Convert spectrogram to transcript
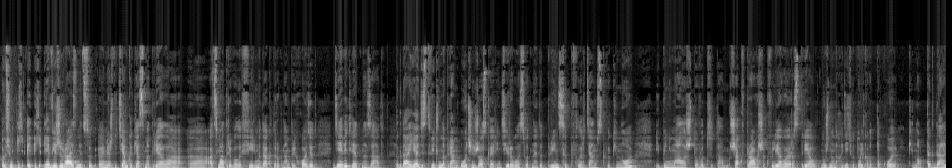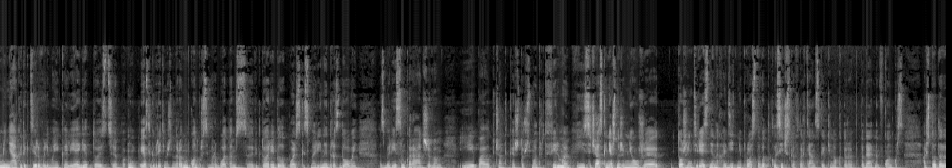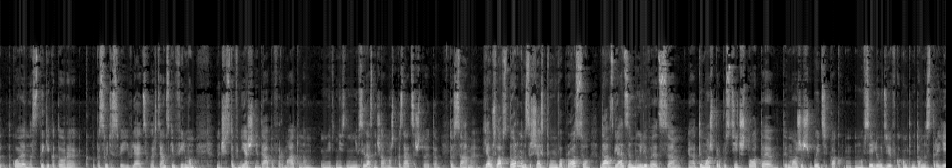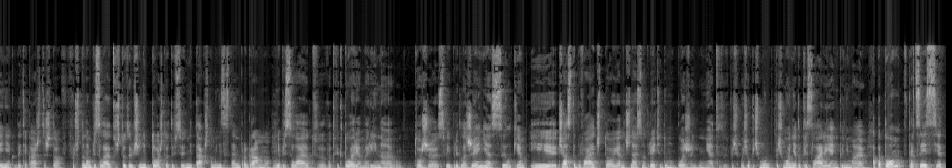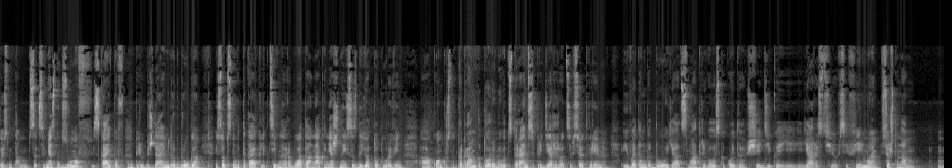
В общем, я, я вижу разницу э, между тем, как я смотрела, э, отсматривала фильмы, да, которые к нам приходят 9 лет назад. Тогда я действительно прям очень жестко ориентировалась вот на этот принцип флиртяновского кино и понимала, что вот там шаг вправо, шаг влево, расстрел. Нужно находить вот только вот такое кино. Тогда меня корректировали мои коллеги, то есть, э, ну, если говорить о международном конкурсе, мы работаем с Викторией Белопольской, с Мариной Дроздовой, с Борисом Караджевым, и Павел Печенкин, конечно, тоже смотрит фильмы. И сейчас, конечно же, мне уже тоже интереснее находить не просто вот классическое флортианское кино, которое попадает нам в конкурс, а что-то такое на стыке, которое как бы по сути своей является флортианским фильмом, но чисто внешне, да, по формату нам не, не, не всегда сначала может казаться, что это то самое. Я ушла в сторону, возвращаясь к твоему вопросу. Да, взгляд замыливается, э, ты можешь пропустить что-то, ты можешь быть, как мы все люди, в каком-то не том настроении, когда тебе кажется, что, что нам присылают что-то вообще не то, что это все не так, что мы не составим программу. Мне присылают э, вот Виктория, Марина, тоже свои предложения, ссылки. И часто бывает, что я начинаю смотреть и думаю, боже, нет, почему, почему, почему они это прислали, я не понимаю. А потом в процессе, то есть там совместных зумов и скайпов мы переубеждаем друг друга. И, собственно, вот такая коллективная работа, она, конечно, и создает тот уровень а, конкурсных программ, который мы вот стараемся придерживаться все это время. И в этом году я отсматривала с какой-то вообще дикой яростью все фильмы. Все, что нам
